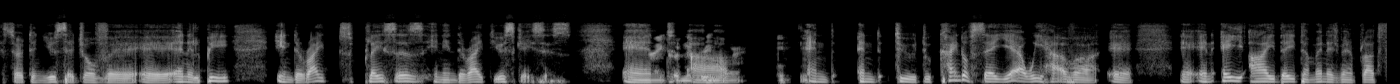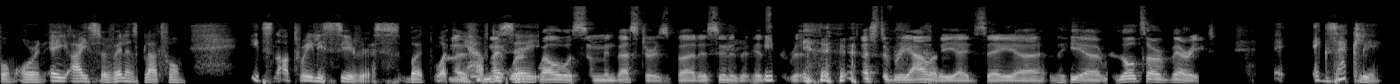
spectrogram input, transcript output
a certain usage of uh, NLP in the right places and in the right use cases. And um, and and to to kind of say, yeah, we have a, a, an AI data management platform or an AI surveillance platform. It's not really serious, but what uh, we have to say well with some investors, but as soon as it hits it, the test of reality, I'd say uh, the uh, results are varied. Exactly,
